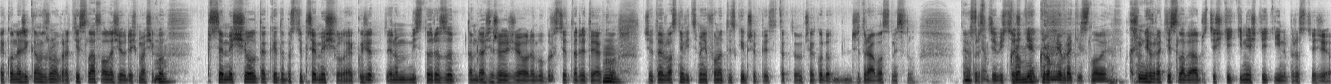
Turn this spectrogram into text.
jako neříkám zrovna Vratislav, ale že jo, když máš jako hmm přemýšl, tak je to prostě přemýšl, jakože jenom místo roz tam dáš ř, že jo, nebo prostě tady ty jako, hmm. že to je vlastně víceméně fonetický přepis, tak to mi jako, že to dává smysl. Jasně. Prostě, víš, co, kromě, štět... kromě Vratislavy. Kromě Vratislavy, ale prostě Štětín je Štětín, prostě, že jo.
